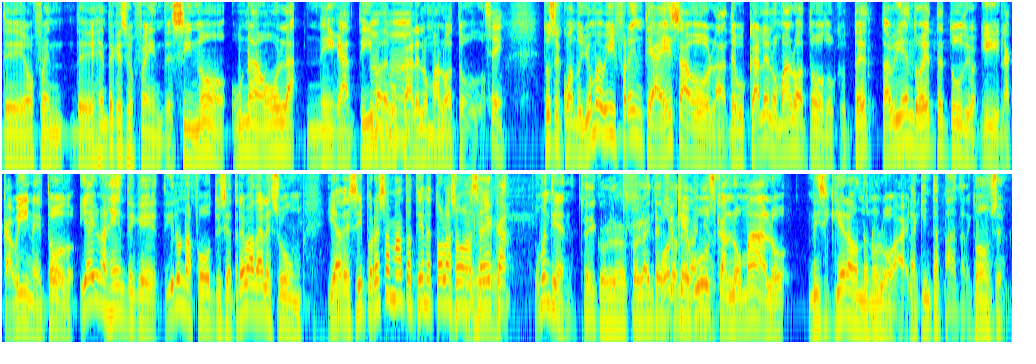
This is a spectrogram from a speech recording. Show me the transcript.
de, ofen- de gente que se ofende, sino una ola negativa de buscarle lo malo a todo. Sí. Entonces, cuando yo me vi frente a esa ola de buscarle lo malo a todo, que usted está viendo este estudio aquí, la cabina y todo, y hay una gente que tira una foto y se atreve a darle zoom y a decir, pero esa mata tiene todas las hojas secas, ¿tú me entiendes? Sí, con la, con la intención Porque de buscan lo malo ni siquiera donde no lo hay. La quinta pata. la quinta Entonces, pata.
